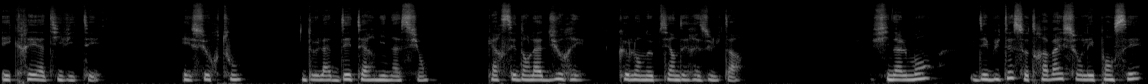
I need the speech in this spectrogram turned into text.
et créativité, et surtout de la détermination, car c'est dans la durée que l'on obtient des résultats. Finalement, débuter ce travail sur les pensées,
